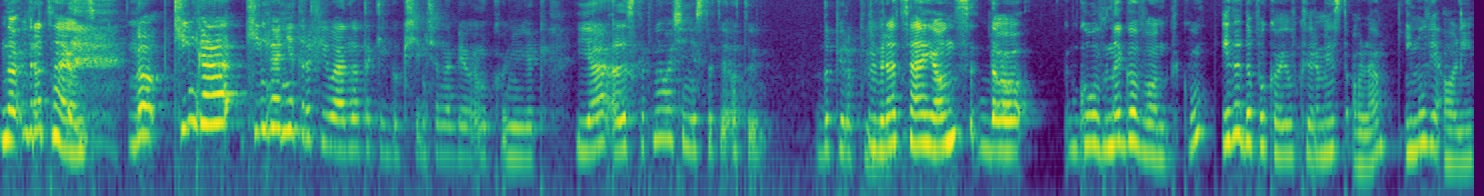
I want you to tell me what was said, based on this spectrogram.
No wracając. No, Kinga, Kinga nie trafiła na takiego księcia na białym koniu jak ja, ale skapnęła się niestety o tym dopiero później. Wracając do głównego wątku, idę do pokoju, w którym jest Ola i mówię Oli,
